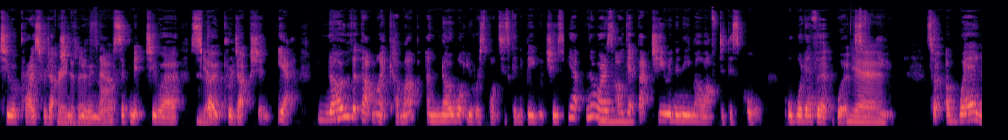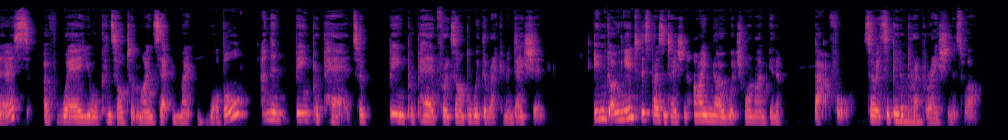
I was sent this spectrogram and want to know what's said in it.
to a price reduction here and now, submit to a scope yeah. reduction. Yeah. Know that that might come up and know what your response is going to be, which is, yeah, no worries, mm. I'll get back to you in an email after this call or whatever works yeah. for you. So, awareness of where your consultant mindset might wobble and then being prepared. So, being prepared, for example, with the recommendation in going into this presentation, I know which one I'm going to bat for. So it's a bit mm. of preparation as well.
